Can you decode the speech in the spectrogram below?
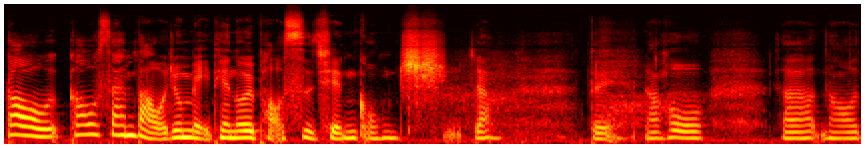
到高三吧，我就每天都会跑四千公尺这样。对，然后，然后，然后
